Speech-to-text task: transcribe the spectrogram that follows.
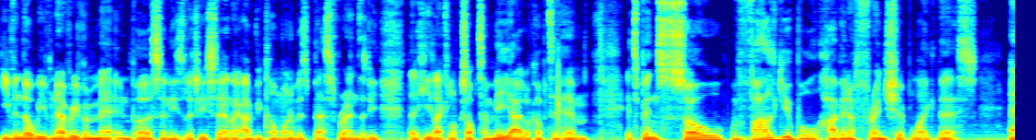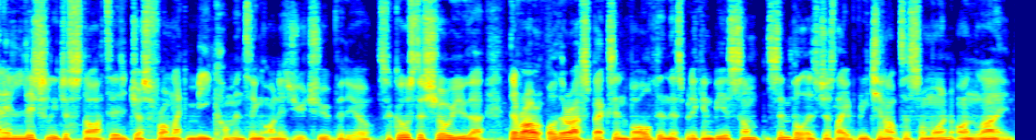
even though we've never even met in person, he's literally saying like, I've become one of his best friends. That he that he like looks up to me. I look up to him. It's been so valuable having a friendship like this and it literally just started just from like me commenting on his YouTube video. So it goes to show you that there are other aspects involved in this, but it can be as some, simple as just like reaching out to someone online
